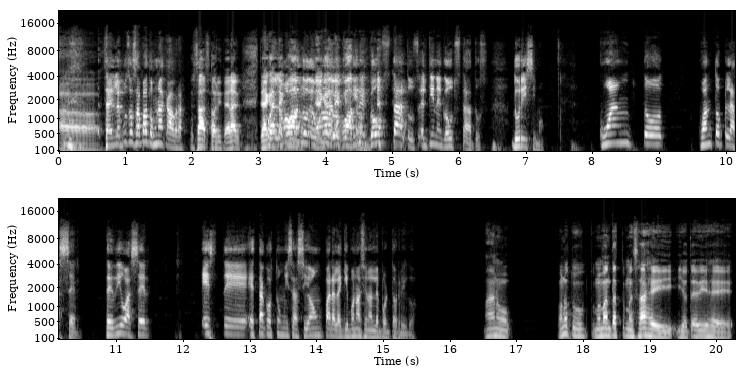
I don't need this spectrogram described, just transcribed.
a- O sea, él le puso zapatos a una cabra. Exacto, literal. Tiene que Pues estamos cuatro. hablando de uno de los que tiene GOAT status. Él tiene GOAT status. Durísimo. ¿Cuánto, cuánto placer te dio hacer este, esta customización para el equipo nacional de Puerto Rico? Mano, bueno, tú, tú me mandaste un mensaje y, y yo te dije,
